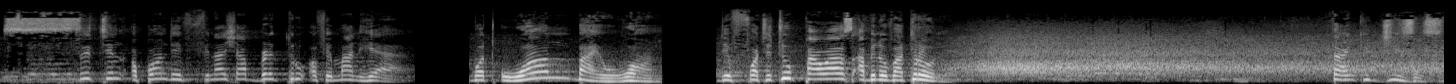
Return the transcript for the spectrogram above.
sitting upon the financial breakthrough of a man here. But one by one, the 42 powers have been overthrown. Thank you, Jesus.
